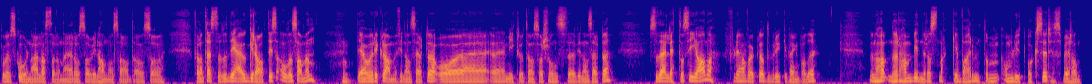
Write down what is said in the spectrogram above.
på skolen har lasta det ned, og så vil han også ha det, og så får han teste det. De er jo gratis alle sammen. De er jo reklamefinansierte og eh, mikrotransasjonsfinansierte. Så det er lett å si ja, da, fordi han får ikke lov til å bruke penger på det. Men han, når han begynner å snakke varmt om, om lootboxer, så blir det sånn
